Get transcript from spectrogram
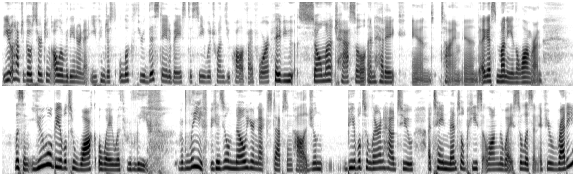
You don't have to go searching all over the internet. You can just look through this database to see which ones you qualify for. Save you so much hassle and headache and time and I guess money in the long run. Listen, you will be able to walk away with relief. Relief because you'll know your next steps in college. You'll be able to learn how to attain mental peace along the way. So, listen, if you're ready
